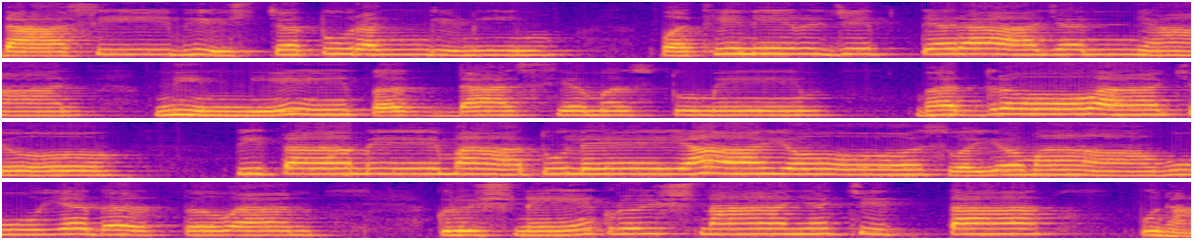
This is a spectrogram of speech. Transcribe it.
दासीभिश्चतुरङ्गिणीम् पथि निर्जित्य राजन्यान् निन्येतद्दास्यमस्तु मे। भद्रोवाच पिता मे मातुलेयाय स्वयमाहूय दत्तवान्। कृष्णे कृष्णाय चित्ता पुनः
